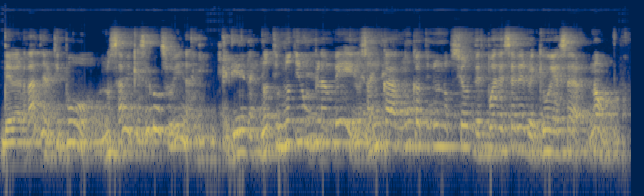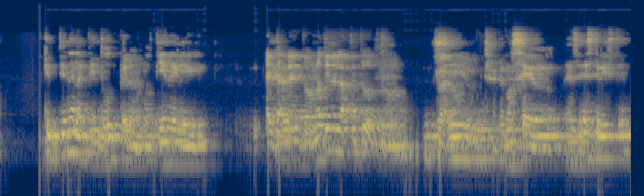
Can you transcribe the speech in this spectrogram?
de verdad el tipo no sabe qué hacer con su vida. Que tiene la No, no tiene un plan B, o sea, nunca, nunca ha tenido una opción después de ser héroe, ¿qué voy a hacer? No, que tiene la actitud, pero no tiene el. el talento, no tiene la aptitud, ¿no? Sí, pucha, no sé, es, es triste.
